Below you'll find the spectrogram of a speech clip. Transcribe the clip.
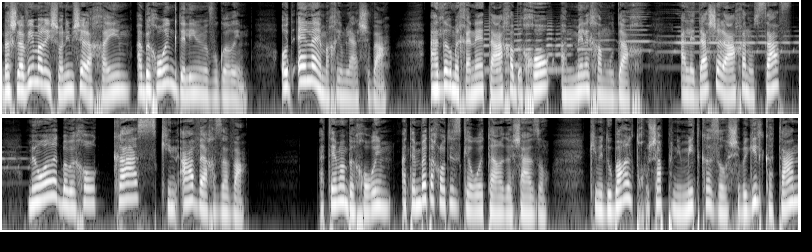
בשלבים הראשונים של החיים, הבכורים גדלים עם מבוגרים. עוד אין להם אחים להשוואה. אדלר מכנה את האח הבכור המלך המודח. הלידה של האח הנוסף מעוררת בבכור כעס, קנאה ואכזבה. אתם הבכורים, אתם בטח לא תזכרו את ההרגשה הזו, כי מדובר על תחושה פנימית כזו שבגיל קטן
